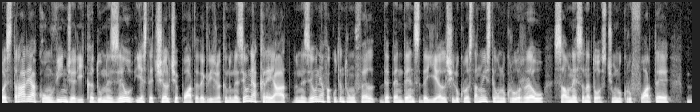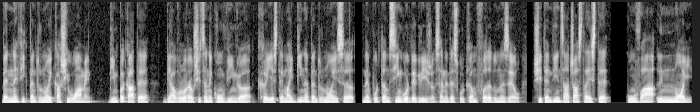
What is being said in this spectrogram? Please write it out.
păstrarea convingerii că Dumnezeu este cel ce poartă de grijă. Când Dumnezeu ne-a creat, Dumnezeu ne-a făcut într-un fel dependenți de El și lucrul ăsta nu este un lucru rău sau nesănătos, ci un lucru foarte benefic pentru noi ca și oameni. Din păcate, diavolul a reușit să ne convingă că este mai bine pentru noi să ne purtăm singuri de grijă, să ne descurcăm fără Dumnezeu și tendința aceasta este cumva în noi,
